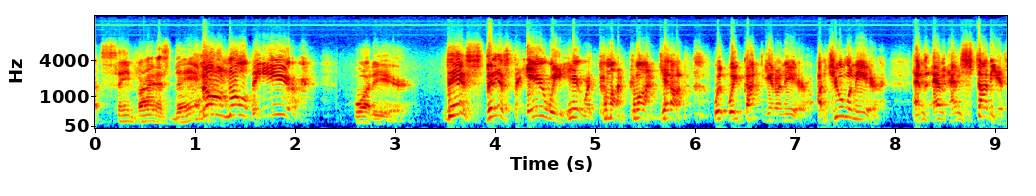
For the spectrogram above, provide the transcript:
What, St. Vitus Day? No, no, the ear. What ear? This, this, the ear we hear with. Come on, come on, get up. We, we've got to get an ear, a human ear, and, and, and study it.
